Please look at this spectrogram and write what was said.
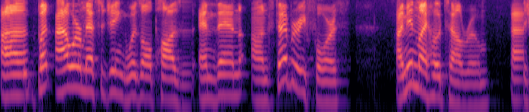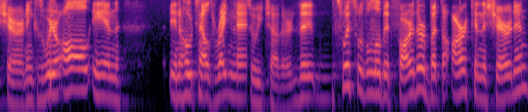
Uh, but our messaging was all positive. And then on February 4th, I'm in my hotel room at the Sheraton because we were all in in hotels right next to each other. The Swiss was a little bit farther, but the Arc and the Sheraton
